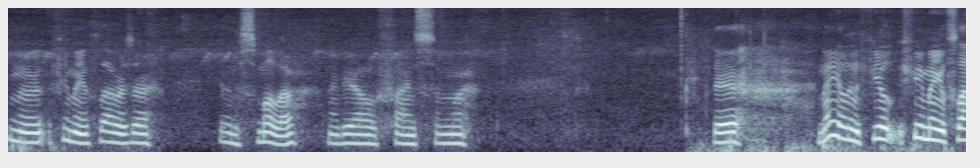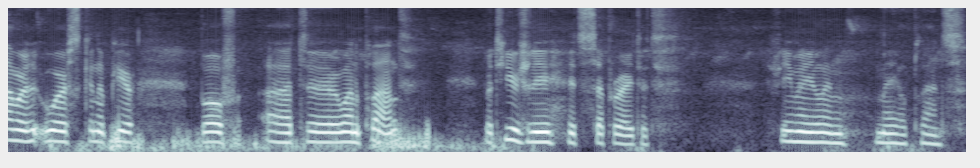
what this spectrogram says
Female, flowers are even smaller. Maybe I'll find some more. The male and female flowers can appear both at uh, one plant, but usually it's separated. Female and male plants.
